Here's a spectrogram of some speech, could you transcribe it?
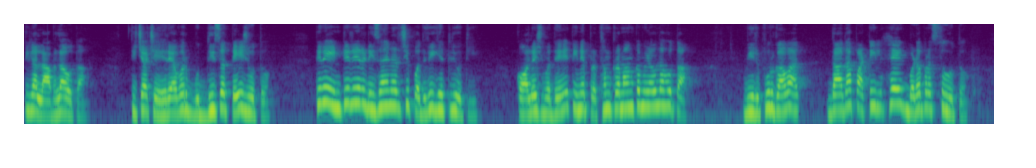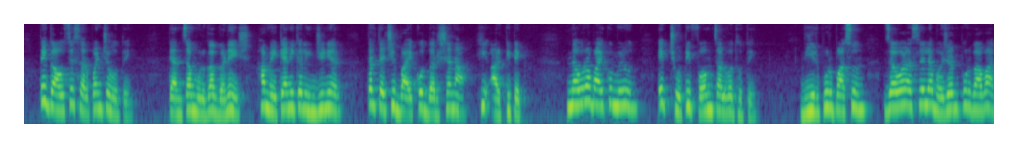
तिला लाभला होता. तिच्या चेहऱ्यावर बुद्धीचं तेज होतं. तिने इंटिरियर डिझायनरची पदवी घेतली होती. कॉलेजमध्ये तिने प्रथम क्रमांक मिळवला होता. वीरपूर गावात दादा पाटील हे एक बडप्रस्थ होतं. ते गावचे सरपंच होते. त्यांचा मुलगा गणेश हा मेकॅनिकल इंजिनियर तर त्याची बायको दर्शना ही आर्किटेक्ट नवरा बायको मिळून एक छोटी फर्म चालवत होते. वीरपूरपासून जवळ असलेल्या भजनपूर गावात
